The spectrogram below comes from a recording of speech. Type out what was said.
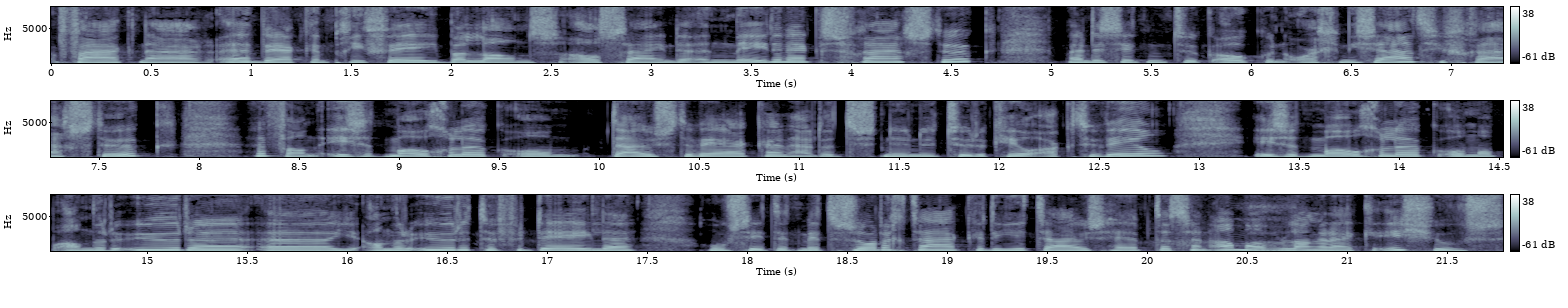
vaak naar werk- en privé-balans als zijnde een medewerkersvraagstuk. Maar er zit natuurlijk ook een organisatievraagstuk. van is het mogelijk om thuis te werken? Nou, dat is nu natuurlijk heel actueel. Is het mogelijk om op andere uren, uh, andere uren te verdelen? Hoe zit het met de zorgtaken die je thuis hebt? Dat zijn allemaal belangrijke issues.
